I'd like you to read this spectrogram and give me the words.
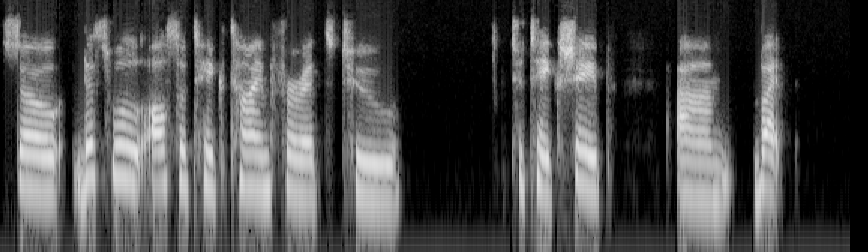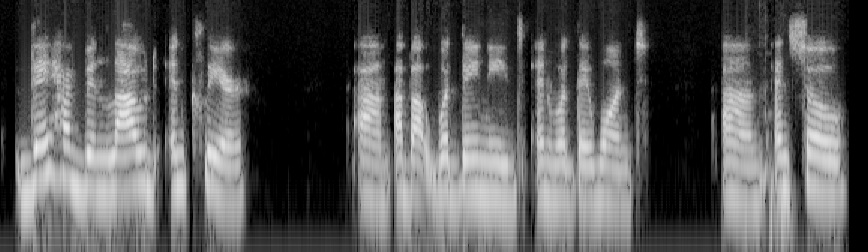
So this will also take time for it to to take shape. Um, but they have been loud and clear um, about what they need and what they want. Um, and so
